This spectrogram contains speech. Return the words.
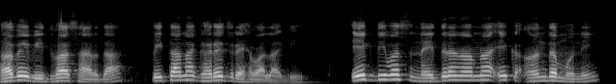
હવે વિધવા શારદા પિતાના ઘરે જ રહેવા લાગી. એક દિવસ નૈદ્ર નામના એક અંધ મુનિ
